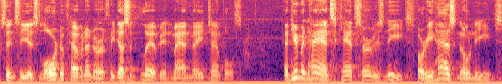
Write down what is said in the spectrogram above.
Since he is Lord of heaven and earth, he doesn't live in man made temples. And human hands can't serve his needs, for he has no needs.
